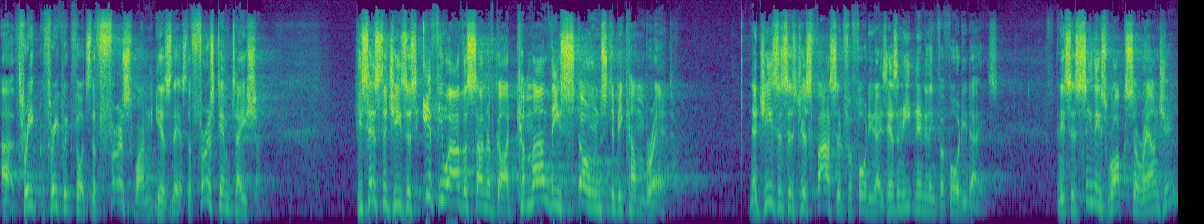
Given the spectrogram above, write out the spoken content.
Uh, three, three quick thoughts. The first one is this the first temptation. He says to Jesus, If you are the Son of God, command these stones to become bread. Now, Jesus has just fasted for 40 days. He hasn't eaten anything for 40 days. And he says, See these rocks around you?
